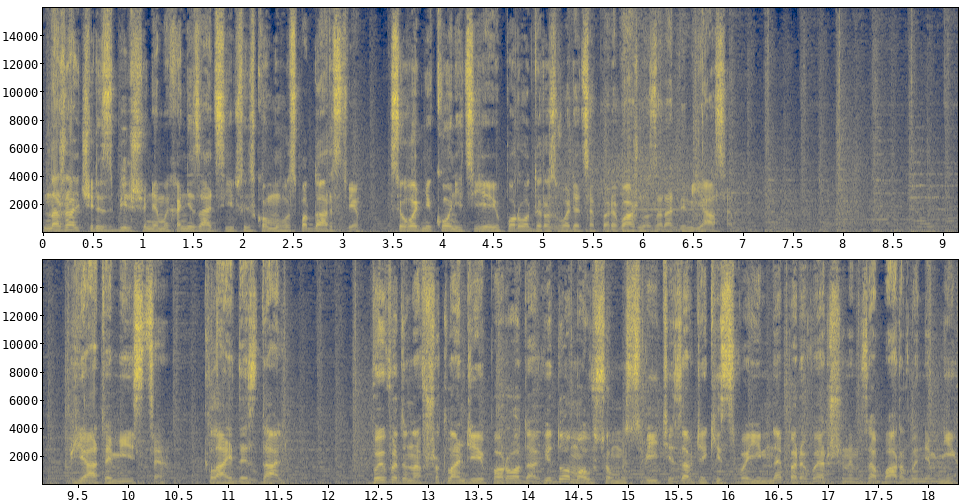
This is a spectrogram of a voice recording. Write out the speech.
На жаль, через збільшення механізації в сільському господарстві сьогодні коні цієї породи розводяться переважно заради м'яса. П'яте місце Клайдесдаль. Виведена в Шотландії порода, відома у всьому світі завдяки своїм неперевершеним забарвленням ніг.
